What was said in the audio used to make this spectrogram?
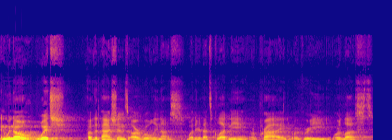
And we know which of the passions are ruling us, whether that's gluttony or pride or greed or lust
